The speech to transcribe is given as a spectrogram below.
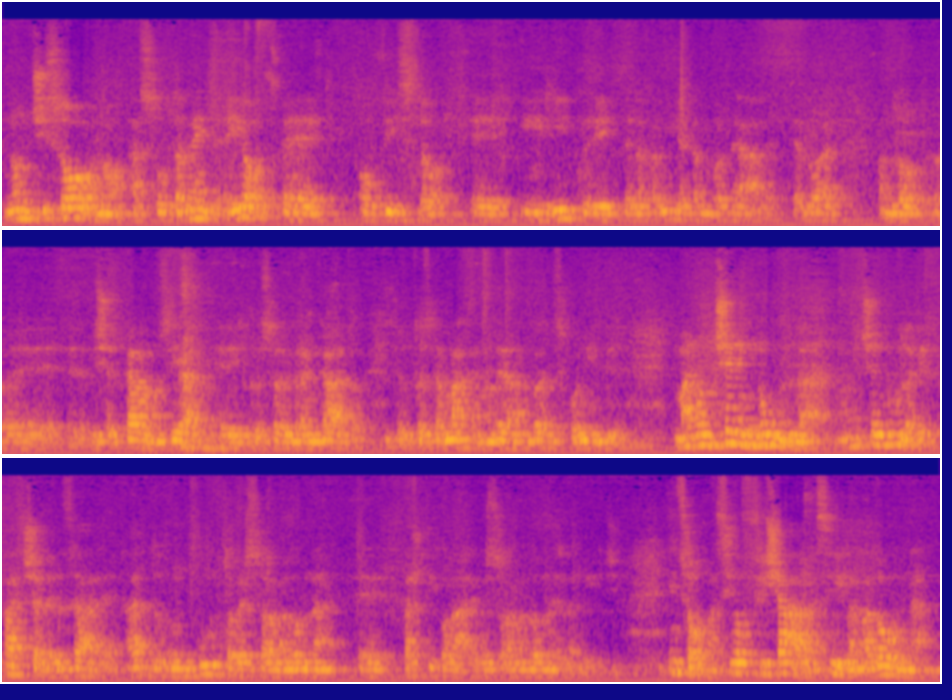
non ci sono assolutamente, io eh, ho visto eh, i libri della famiglia Camporreale, e allora quando eh, ricercavano sia eh, il professore Brancato che il dottor Stammacca non erano ancora disponibili, ma non c'è nulla, non c'è nulla che faccia pensare ad un culto verso la Madonna eh, particolare, verso la Madonna della Luigi. Insomma, si officiava sì la Madonna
